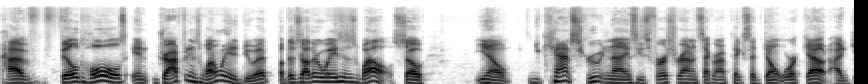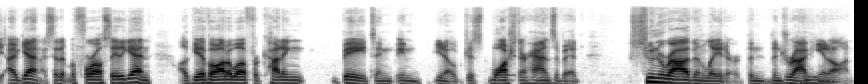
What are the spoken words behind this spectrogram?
have filled holes in drafting is one way to do it, but there's other ways as well. So, you know, you can't scrutinize these first round and second round picks that don't work out. I again, I said it before, I'll say it again. I'll give Ottawa for cutting bait and, and you know, just washing their hands of it sooner rather than later than, than dragging it mm-hmm. on.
